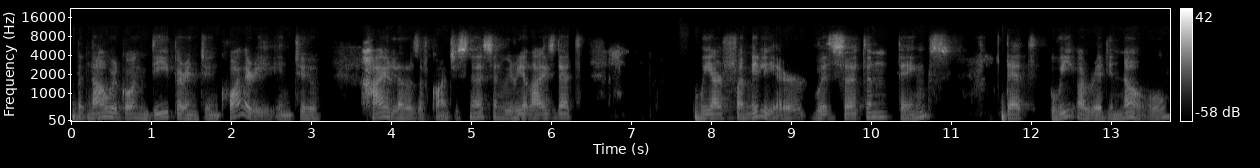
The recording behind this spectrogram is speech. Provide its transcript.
But now we're going deeper into inquiry, into higher levels of consciousness, and we realize that we are familiar with certain things that we already know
